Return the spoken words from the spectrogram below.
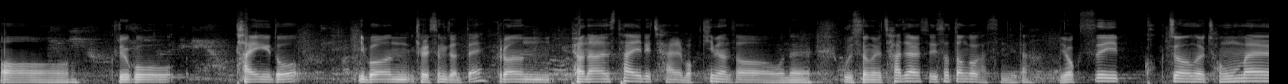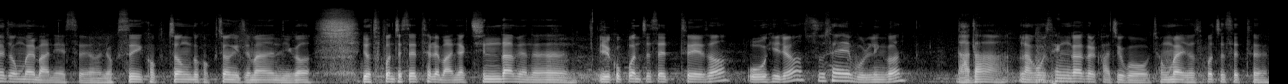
어 그리고 다행히도 이번 결승전 때 그런 변화한 스타일이 잘 먹히면서 오늘 우승을 차지할 수 있었던 것 같습니다. 역수입 걱정을 정말 정말 많이 했어요. 역수입 걱정도 걱정이지만 이거 여섯 번째 세트를 만약 진다면은 일곱 번째 세트에서 오히려 수세에 몰린 건 나다라고 생각을 가지고 정말 여섯 번째 세트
